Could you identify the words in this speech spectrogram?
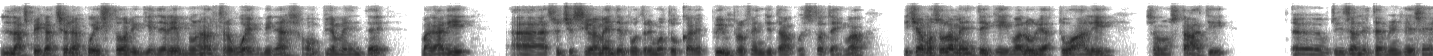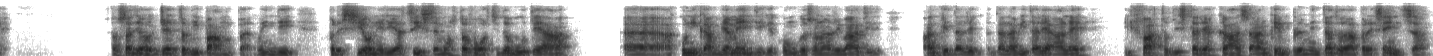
La spiegazione a questo richiederebbe un altro webinar, ovviamente, magari eh, successivamente potremo toccare più in profondità questo tema. Diciamo solamente che i valori attuali sono stati, eh, utilizzando il termine inglese, sono stati oggetto di pump, quindi pressioni rialziste molto forti dovute a eh, alcuni cambiamenti che comunque sono arrivati anche dalle, dalla vita reale, il fatto di stare a casa anche implementato la presenza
